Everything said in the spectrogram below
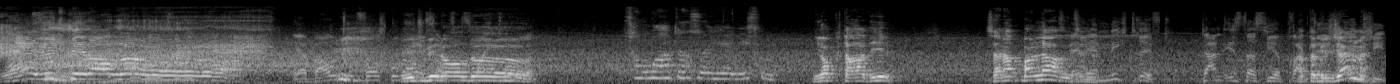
3-1 oldu. Er baut den Vorsprung 3-1 aus auf zwei oldu. Tore. Sen Galatasaray'ın ismi. Yok daha değil. Sen atman lazım senin. er nicht trifft, dann ist das hier praktisch Atabilecek mi? entschieden.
